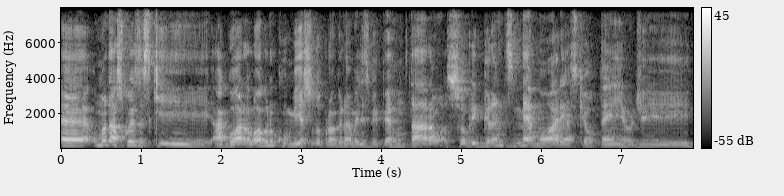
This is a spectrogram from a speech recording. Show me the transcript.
é, uma das coisas que agora, logo no começo do programa, eles me perguntaram sobre grandes memórias que eu tenho de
